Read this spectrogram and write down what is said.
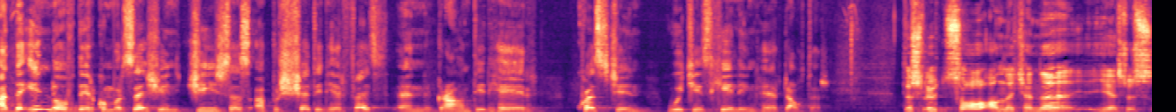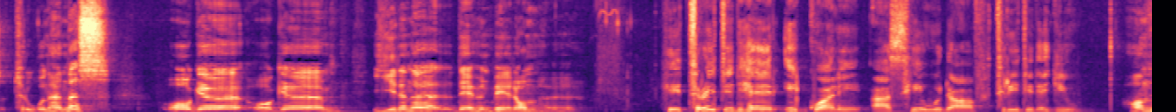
At the end of their conversation, Jesus appreciated her faith and granted her question, which is healing her daughter. Til slutt så anerkjenner Jesus troen hennes og, eh, og uh, gir henne det hun ber om. He treated her equally as he would have a Jew. Han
